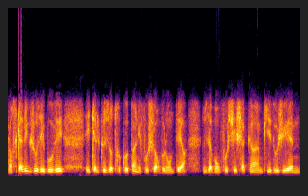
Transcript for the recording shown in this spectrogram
Lorsqu'avec José Bové et quelques autres copains, les faucheurs volontaires, nous avons fauché chacun un pied d'OGM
